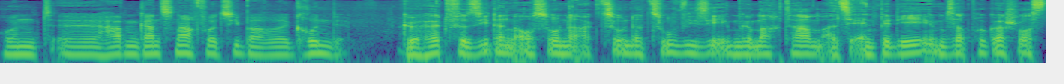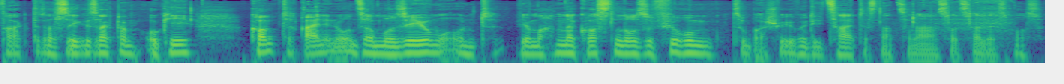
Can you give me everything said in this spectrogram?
und äh, haben ganz nachvollziehbare Gründe. Gehört für Sie dann auch so eine Aktion dazu, wie Sie eben gemacht haben, als die NPD im Saarbrücker Schloss tagte, dass Sie gesagt haben, okay, kommt rein in unser Museum und wir machen eine kostenlose Führung, zum Beispiel über die Zeit des Nationalsozialismus?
